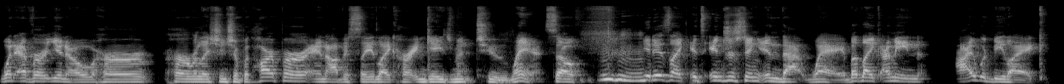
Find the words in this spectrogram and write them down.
whatever, you know, her her relationship with Harper and obviously like her engagement to Lance. So Mhm. it is like it's interesting in that way. But like I mean, I would be like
